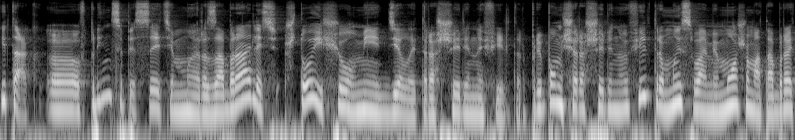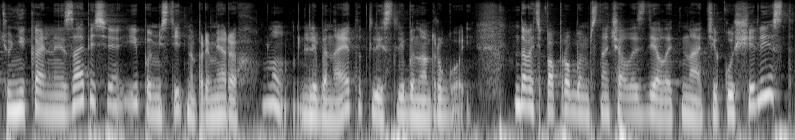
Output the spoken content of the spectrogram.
Итак, э, в принципе, с этим мы разобрались. Что еще умеет делать расширенный фильтр? При помощи расширенного фильтра мы с вами можем отобрать уникальные записи и поместить, например, их ну, либо на этот лист, либо на другой. Давайте попробуем сначала сделать на текущий лист.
